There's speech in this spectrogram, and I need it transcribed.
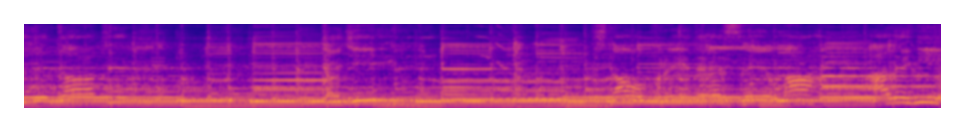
Її дотик, тоді знову прийде зима, але ні,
